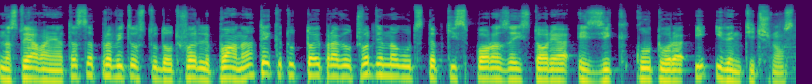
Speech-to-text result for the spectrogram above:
Настояванията са правителството да отхвърли плана, тъй като той правил твърде много отстъпки спора за история, език език, култура и идентичност.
